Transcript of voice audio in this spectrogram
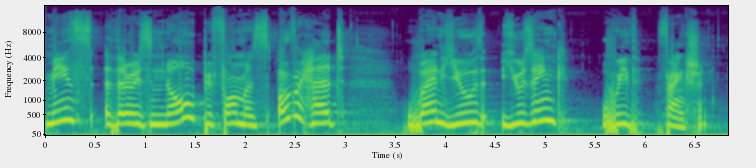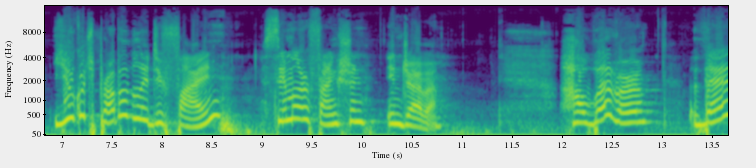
means there is no performance overhead when you using with function. You could probably define similar function in Java. However, then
